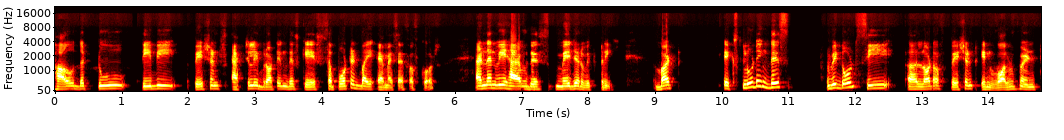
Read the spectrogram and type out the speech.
how the two TB patients actually brought in this case, supported by MSF, of course. And then we have this major victory. But excluding this, we don't see a lot of patient involvement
